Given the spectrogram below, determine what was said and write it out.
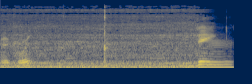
Wait for it. Ding.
